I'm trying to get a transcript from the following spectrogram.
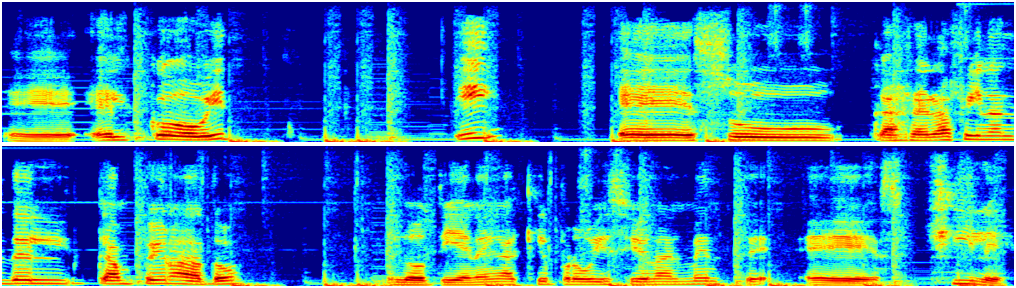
eh, el COVID y eh, su carrera final del campeonato lo tienen aquí provisionalmente es Chile,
